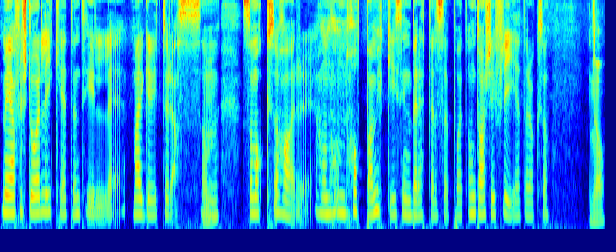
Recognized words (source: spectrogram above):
men jag förstår likheten till eh, Marguerite Duras som, Mm. som också har, hon, hon hoppar mycket i sin berättelse på ett, hon tar sig friheter också. Ja,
